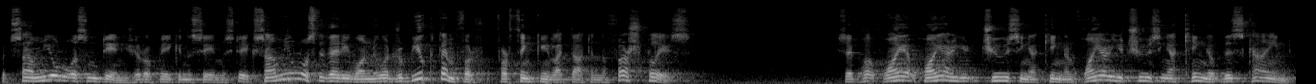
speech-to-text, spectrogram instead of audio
But Samuel was in danger of making the same mistake. Samuel was the very one who had rebuked them for, for thinking like that in the first place. He said, why, why are you choosing a king? And why are you choosing a king of this kind?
